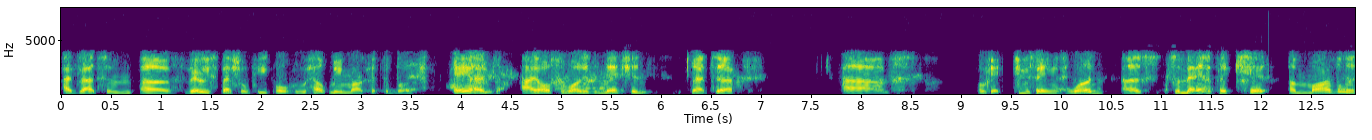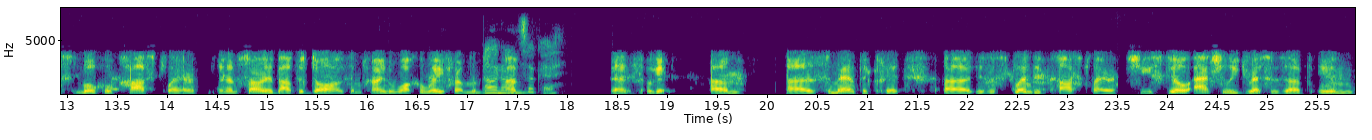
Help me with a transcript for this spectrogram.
I've got some uh, very special people who help me market the book. And I also wanted to mention that, uh, um, okay, two things. One, uh, Samantha Kit, a marvelous local cosplayer, and I'm sorry about the dogs. I'm trying to walk away from them. Oh no, um, it's okay. Uh, okay. Um, uh, Samantha Kitt uh, is a splendid cosplayer. She still actually dresses up in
